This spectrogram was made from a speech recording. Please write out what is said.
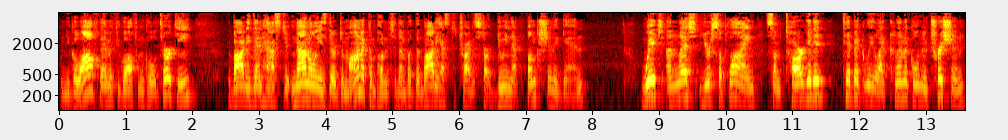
When you go off them, if you go off them cold turkey, the body then has to, not only is there a demonic component to them, but the body has to try to start doing that function again which, unless you're supplying some targeted, typically like clinical nutrition,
